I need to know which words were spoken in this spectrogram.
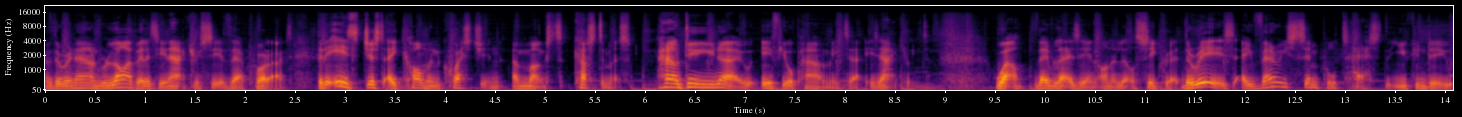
of the renowned reliability and accuracy of their product, that it is just a common question amongst customers. How do you know if your power meter is accurate? Well, they've let us in on a little secret. There is a very simple test that you can do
